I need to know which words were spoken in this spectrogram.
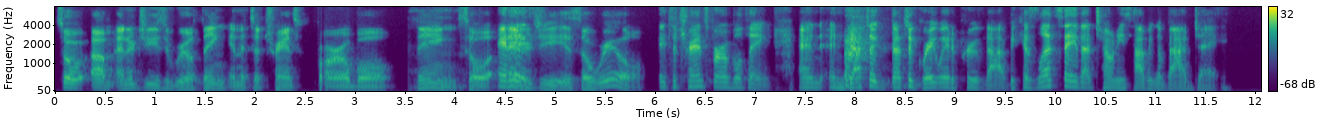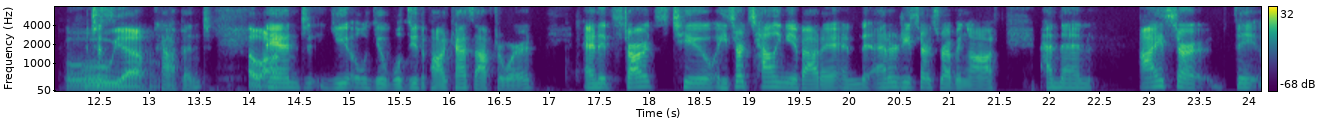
So um, energy is a real thing, and it's a transferable thing. So it energy is. is so real. It's a transferable thing, and and that's a that's a great way to prove that because let's say that Tony's having a bad day. Oh yeah, happened a lot, and you you will do the podcast afterward and it starts to he starts telling me about it and the energy starts rubbing off and then I start th-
